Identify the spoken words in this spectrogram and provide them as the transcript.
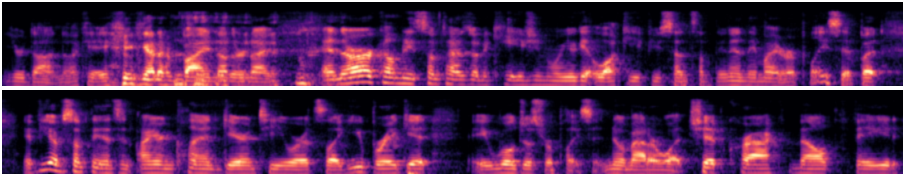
you're done. Okay, you gotta buy another knife. And there are companies sometimes on occasion where you get lucky if you send something in, they might replace it. But if you have something that's an ironclad guarantee where it's like you break it, it will just replace it no matter what. Chip, crack, melt, fade,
